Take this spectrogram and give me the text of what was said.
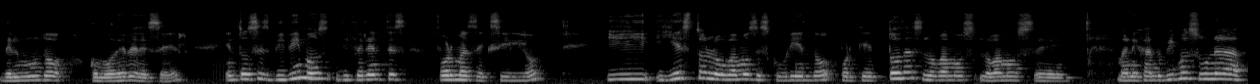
del mundo como debe de ser. Entonces vivimos diferentes formas de exilio y, esto lo vamos descubriendo porque todas lo vamos, lo vamos eh, manejando. Vimos una,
